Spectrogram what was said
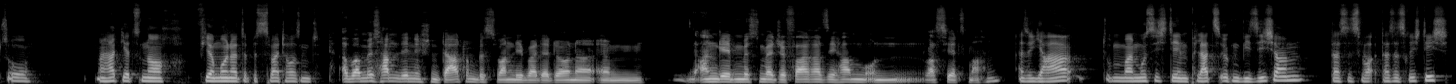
So, man hat jetzt noch vier Monate bis 2000. Aber haben die nicht ein Datum, bis wann die bei der Dorner ähm, angeben müssen, welche Fahrer sie haben und was sie jetzt machen? Also ja, du, man muss sich den Platz irgendwie sichern. Das ist, das ist richtig.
